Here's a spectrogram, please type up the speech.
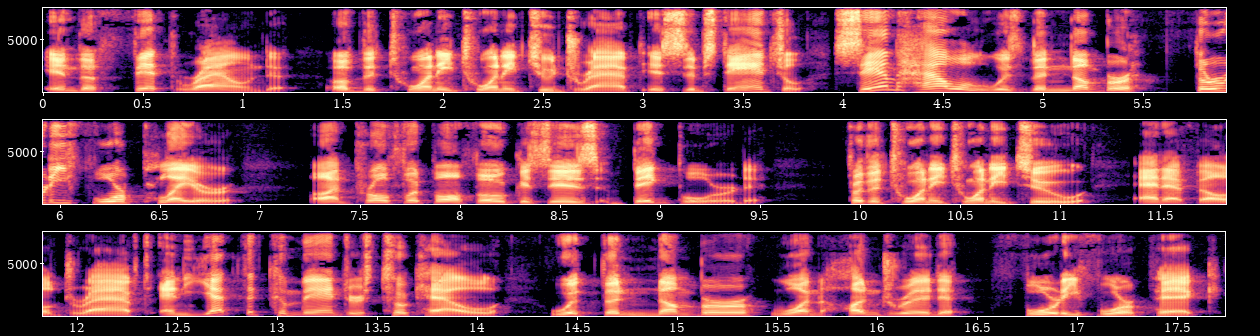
in the fifth round of the 2022 draft is substantial. Sam Howell was the number 34 player on Pro Football Focus's big board for the 2022 NFL draft, and yet the Commanders took Howell with the number 144 pick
